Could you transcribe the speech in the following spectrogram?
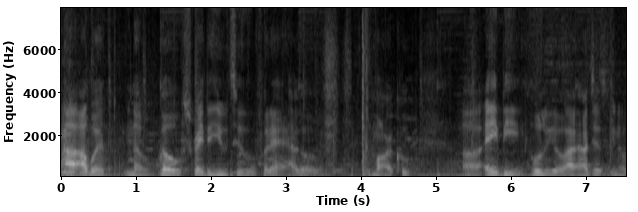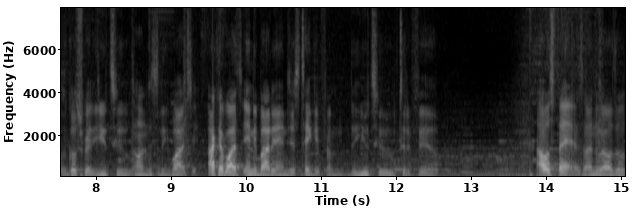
I, I, would, you know, go straight to YouTube for that. I go Amari Cooper, uh, AB, Julio. I, I, just, you know, go straight to YouTube, honestly, watch it. I could watch anybody and just take it from the YouTube to the field. I was fast. I knew I was a,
